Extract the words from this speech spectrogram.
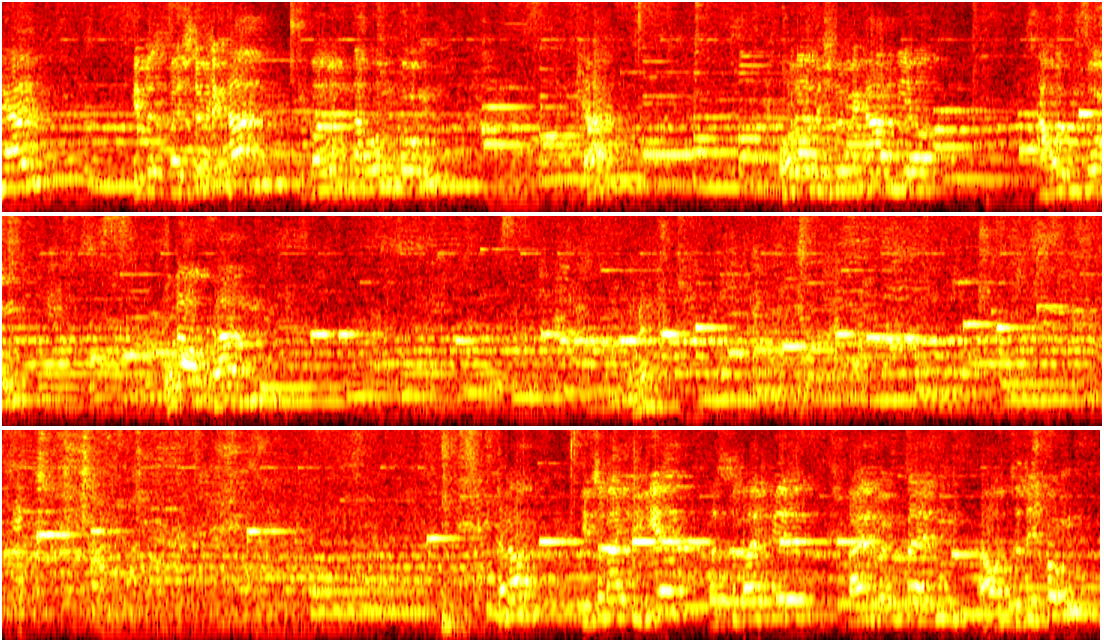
Kann, gibt es bestimmte Karten, die von unten nach oben gucken. Ja? Oder bestimmte Karten, die nach unten gucken. Oder auch Karten. Moment. Genau, wie zum Beispiel hier, dass zum Beispiel bei Rückenseiten auch zu sich gucken.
